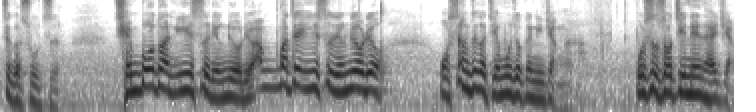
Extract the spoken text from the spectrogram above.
这个数字。前波段一四零六六啊，我这一四零六六，我上这个节目就跟你讲了，不是说今天才讲。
